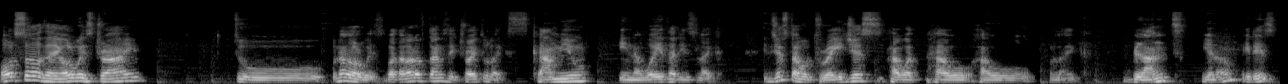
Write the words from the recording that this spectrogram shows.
Also, they always try to not always, but a lot of times they try to like scam you in a way that is like it's just outrageous how how how like blunt you know it is.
